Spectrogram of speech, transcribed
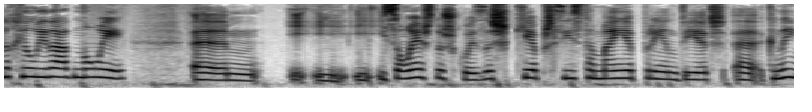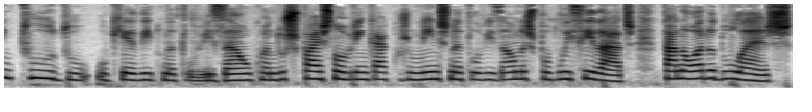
Na realidade, não é. Um, e, e, e, são estas coisas que é preciso também aprender, uh, que nem tudo o que é dito na televisão, quando os pais estão a brincar com os meninos na televisão, nas publicidades, está na hora do lanche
